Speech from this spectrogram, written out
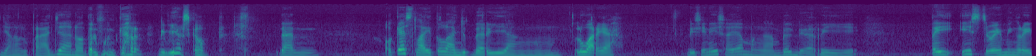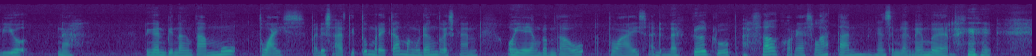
jangan lupa aja nonton Munkar di bioskop. Dan oke, setelah itu lanjut dari yang luar ya di sini saya mengambil dari TI Streaming Radio. Nah, dengan bintang tamu Twice. Pada saat itu mereka mengundang Twice kan. Oh iya yang belum tahu, Twice adalah girl group asal Korea Selatan dengan 9 member.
